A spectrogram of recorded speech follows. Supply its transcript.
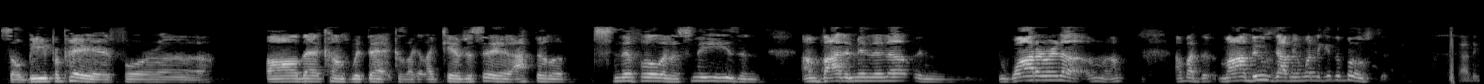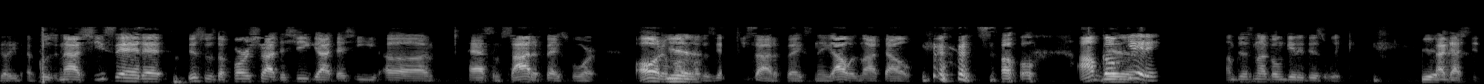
So be prepared for uh, all that comes with that. Because like like Kev just said, I feel a sniffle and a sneeze, and I'm vitamining up and watering up. I'm, about to. Mom Deuce got me wanting to get the booster. Got to go get that booster. Now she said that this was the first shot that she got that she uh had some side effects for. All them Yeah. motherfuckers got side effects, nigga. I was knocked out. so I'm gonna Yeah. get it. I'm just not gonna get it this week. Yeah. I got shit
